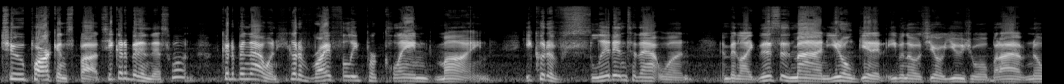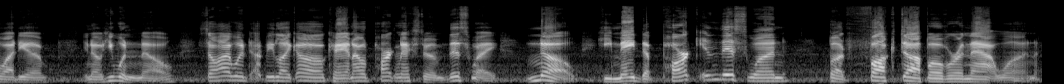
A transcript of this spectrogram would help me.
two parking spots. He could have been in this one. Could have been that one. He could have rightfully proclaimed mine. He could have slid into that one and been like, this is mine. You don't get it, even though it's your usual, but I have no idea. You know, he wouldn't know. So I would I'd be like, oh, okay, and I would park next to him this way. No, he made the park in this one, but fucked up over in that one.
